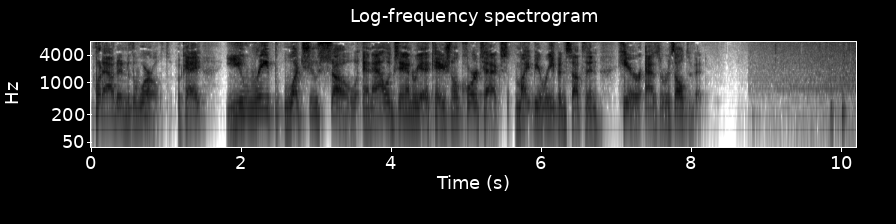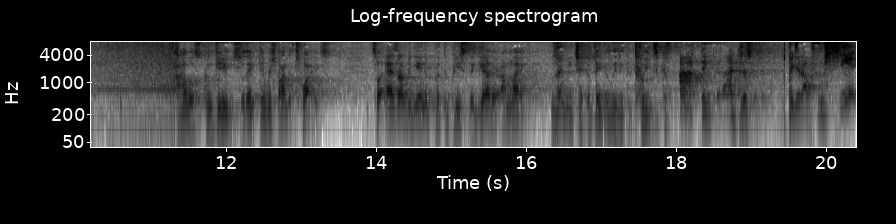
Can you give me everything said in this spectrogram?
put out into the world. Okay. You reap what you sow, and Alexandria Occasional Cortex might be reaping something here as a result of it. I was confused. So they, they responded twice. So as I began to put the pieces together, I'm like, let me check if they deleted the tweets because I think that I just figured out some shit.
